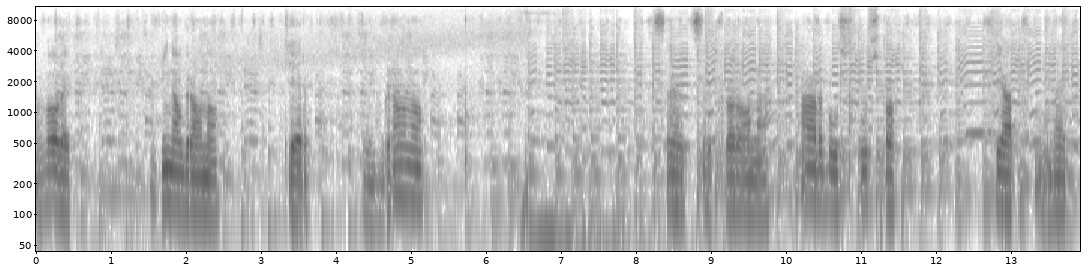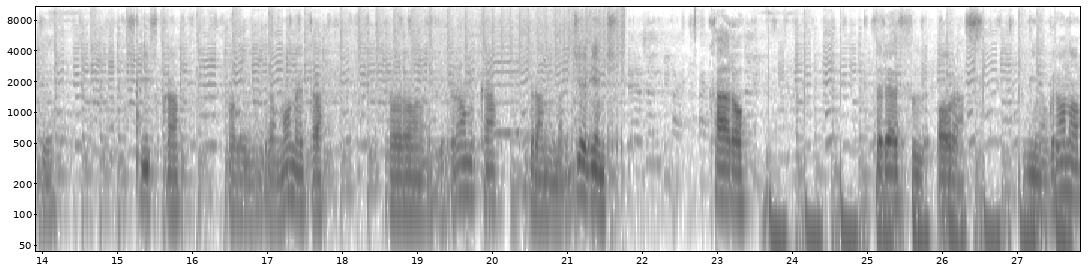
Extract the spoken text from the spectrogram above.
worek, winogrono, kier, winogrono, serce, korona, arbuz, pusto, kwiat, monety, śliwka, kolejna gra moneta, korona, biedronka, gra numer 9, karo, trefl oraz winogrono.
